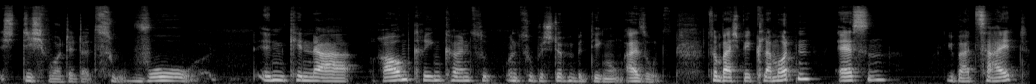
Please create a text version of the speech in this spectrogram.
Stichworte dazu, wo in Kinder Raum kriegen können zu, und zu bestimmten Bedingungen. Also zum Beispiel Klamotten, Essen, über Zeit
